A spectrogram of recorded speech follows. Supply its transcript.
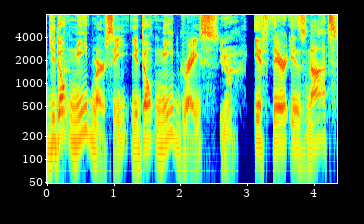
you don't need mercy, you don't need grace yeah. if there is not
